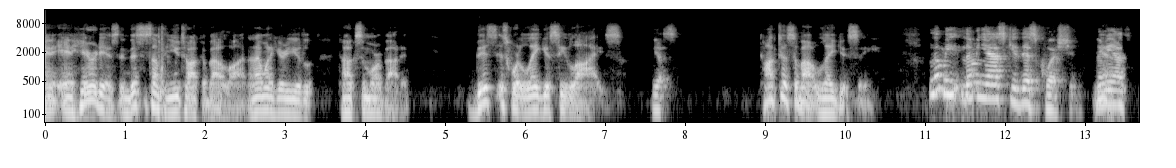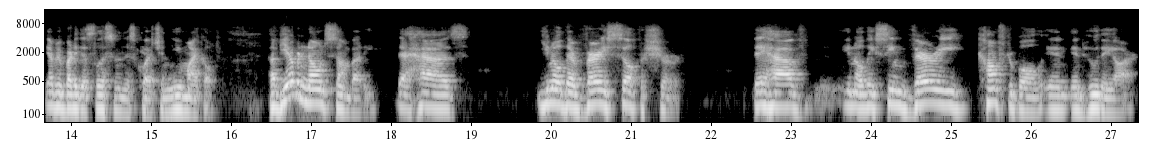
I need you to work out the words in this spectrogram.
and and here it is, and this is something you talk about a lot, and I want to hear you talk some more about it. This is where legacy lies. Yes. Talk to us about legacy let me let me ask you this question. Let yeah. me ask everybody that's listening this question. You, Michael, have you ever known somebody that has, you know, they're very self assured. They have, you know, they seem very comfortable in in who they are,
